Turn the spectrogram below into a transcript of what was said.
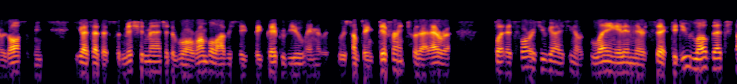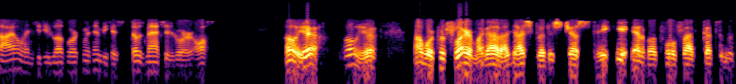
It was awesome. I mean, you guys had that submission match at the Royal Rumble, obviously big pay per view, and it was, something different for that era. But as far as you guys, you know, laying it in there thick, did you love that style and did you love working with him? Because those matches were awesome. Oh yeah, oh yeah. I worked with Flair. My God, I, I split his chest. He, had about four or five cuts, and the,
